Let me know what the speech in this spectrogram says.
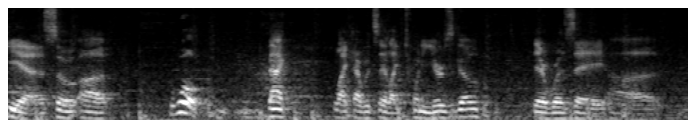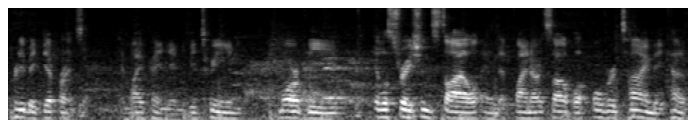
Yeah, so, uh, well, back, like I would say, like 20 years ago, there was a uh, pretty big difference, in my opinion, between more of the illustration style and the fine art style. But over time, they kind of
